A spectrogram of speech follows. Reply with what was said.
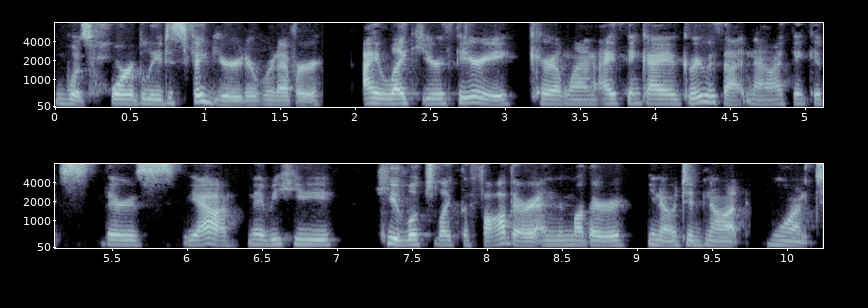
was horribly disfigured or whatever. I like your theory, Caroline. I think I agree with that now. I think it's there's yeah, maybe he he looked like the father and the mother you know did not want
